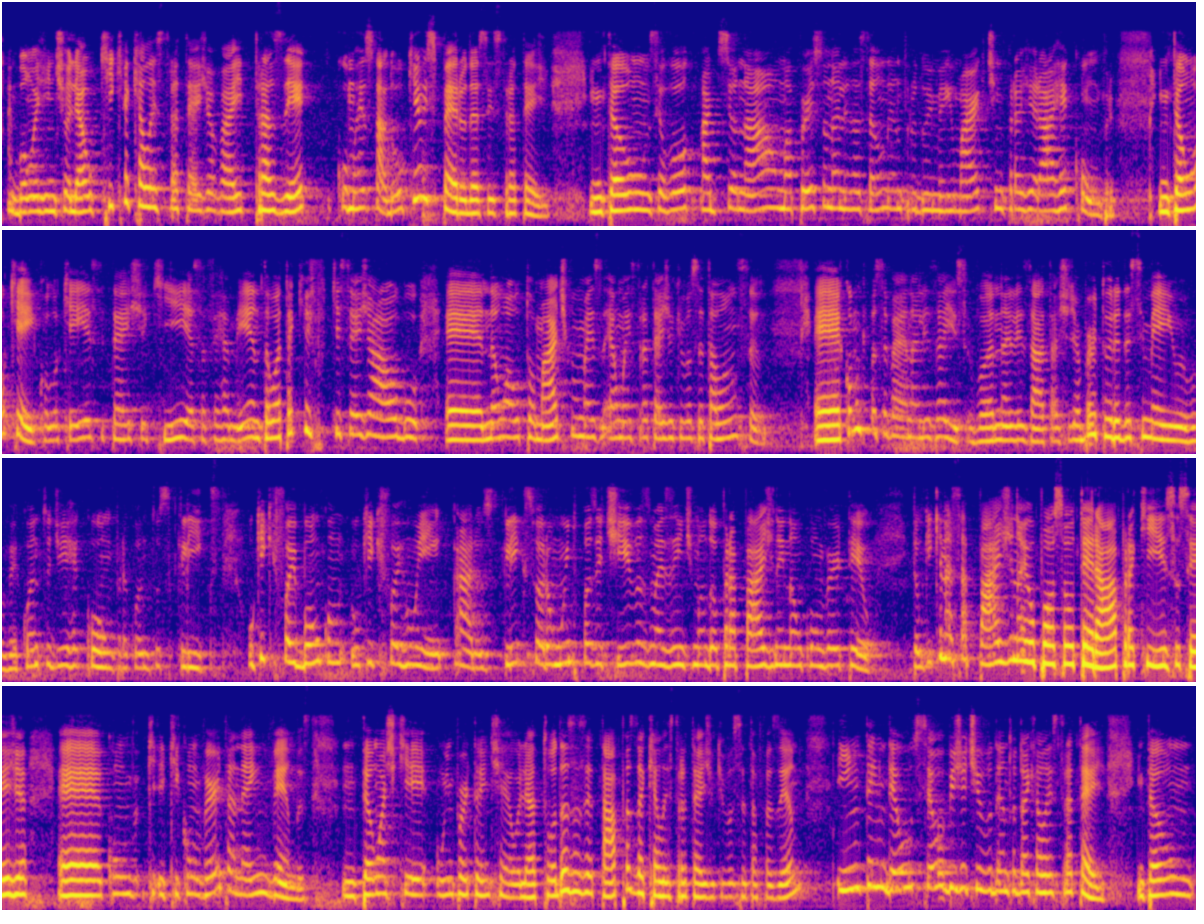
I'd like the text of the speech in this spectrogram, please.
é bom a gente olhar o que, que aquela estratégia vai trazer como resultado, o que eu espero dessa estratégia. Então, se eu vou adicionar uma personalização dentro do e-mail marketing para gerar recompra. Então, ok, coloquei esse teste aqui, essa ferramenta, ou até que, que seja algo é, não automático, mas é uma estratégia que você está lançando. É, como que você vai analisar isso? Eu vou analisar a taxa de abertura desse e-mail, eu vou ver quanto de recompra, quantos cliques, o que, que foi bom, o que, que foi ruim. Cara, os cliques foram muito positivos, mas a gente mandou para a página e não converteu. Então, o que, que nessa página eu posso alterar para que isso seja é, com, que, que, converta né, em vendas? Então, acho que o importante é olhar todas as etapas daquela estratégia que você está fazendo e entender o seu objetivo dentro daquela estratégia. Então,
